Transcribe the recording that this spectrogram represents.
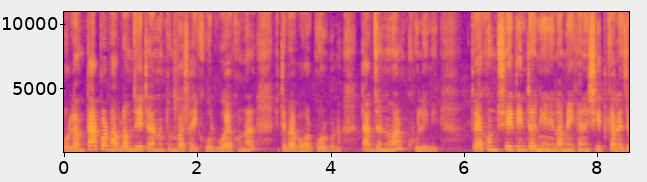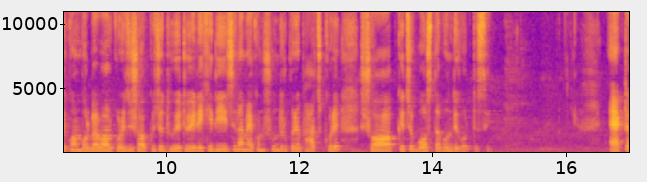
করলাম। তারপর ভাবলাম যে এটা নতুন বাসায় খুলবো এখন আর, এটা ব্যবহার করব না। তার জন্য আর খুলিনি। তো এখন সেই তিনটা নিয়ে নিলাম। এখানে শীতকালে যে কম্বল ব্যবহার করেছি সব কিছু ধুয়ে টুয়ে রেখে দিয়েছিলাম। এখন সুন্দর করে ভাজ করে সব কিছু বস্তাবন্দি করতেছি। একটা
